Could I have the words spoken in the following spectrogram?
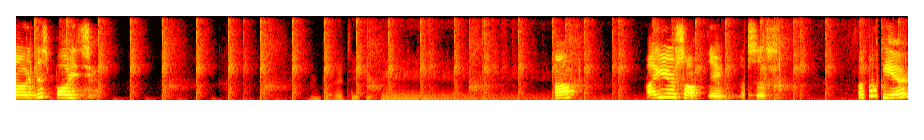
So this Baldi's. I'm gonna take your cane. Huh? I hear something. This is. Look up here.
